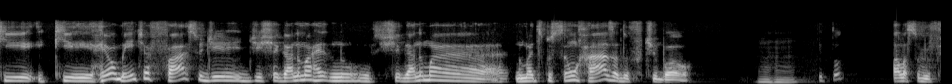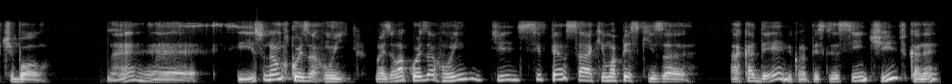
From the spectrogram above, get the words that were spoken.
que, que realmente é fácil de, de chegar, numa, no, chegar numa, numa discussão rasa do futebol. Uhum. Que todo fala sobre futebol, né? É, e isso não é uma coisa ruim, mas é uma coisa ruim de, de, se pensar que uma pesquisa acadêmica, uma pesquisa científica, né?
